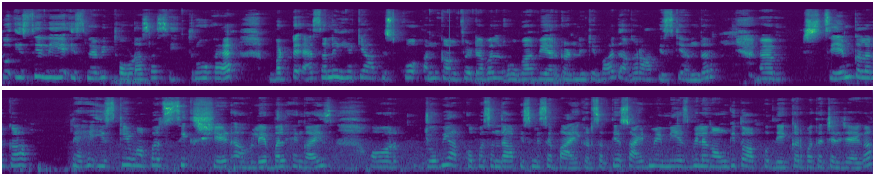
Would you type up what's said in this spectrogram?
तो इसीलिए इसमें भी थोड़ा सा सी थ्रू है। बट ऐसा नहीं है कि आप इसको अनकम्फर्टेबल होगा वेयर करने के बाद, अगर आप इसके अंदर सेम कलर का सकते हैं। इसके वहाँ पर सिक्स शेड अवेलेबल हैं गाइस और जो भी आपको पसंद है, आप इसमें से बाय कर सकते हैं। साइड में इमेज भी लगाऊँगी तो आपको देखकर पता चल जाएगा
